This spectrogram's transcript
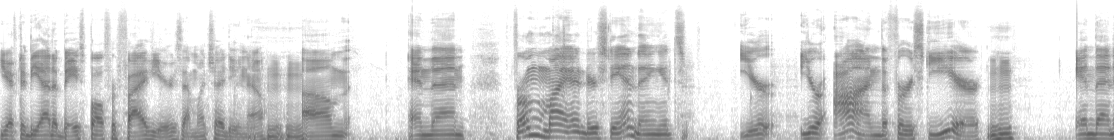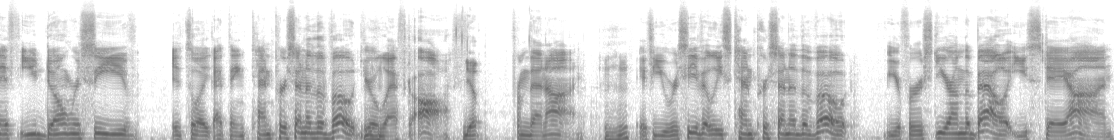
You have to be out of baseball for five years. That much I do know. Mm-hmm. Um, and then, from my understanding, it's you're you're on the first year, Mm-hmm. and then if you don't receive, it's like I think ten percent of the vote, you're left off. Mm-hmm. Yep. From then on, if you receive at least ten percent of the vote, your first year on the ballot, you stay on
